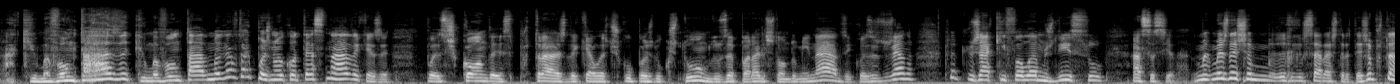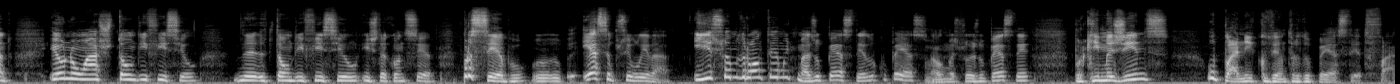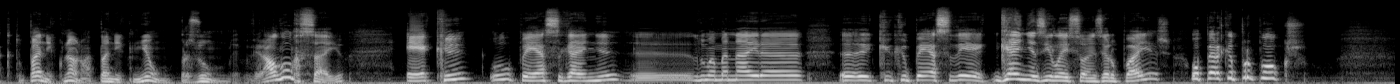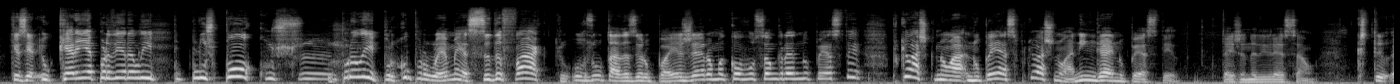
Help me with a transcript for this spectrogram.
Há aqui uma vontade, que uma vontade, mas depois não acontece nada, quer dizer, depois escondem-se por trás daquelas desculpas do costume, dos aparelhos estão dominados e coisas do género. Portanto, já aqui falamos disso à saciedade. Mas, mas deixa-me regressar à estratégia. Portanto, eu não acho tão difícil, eh, tão difícil isto acontecer. Percebo eh, essa possibilidade. E isso amedronta muito mais o PSD do que o PS. Algumas pessoas do PSD. Porque imagine-se o pânico dentro do PSD, de facto. O pânico, não, não há pânico nenhum, presumo. Deve haver algum receio. É que o PS ganhe eh, de uma maneira eh, que, que o PSD ganhe as eleições europeias ou perca por poucos. Quer dizer, o que querem é perder ali pelos poucos, eh, por ali, porque o problema é se de facto o resultado das europeias gera uma convulsão grande no PSD. Porque eu acho que não há, no PS, porque eu acho que não há ninguém no PSD que esteja na direção.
